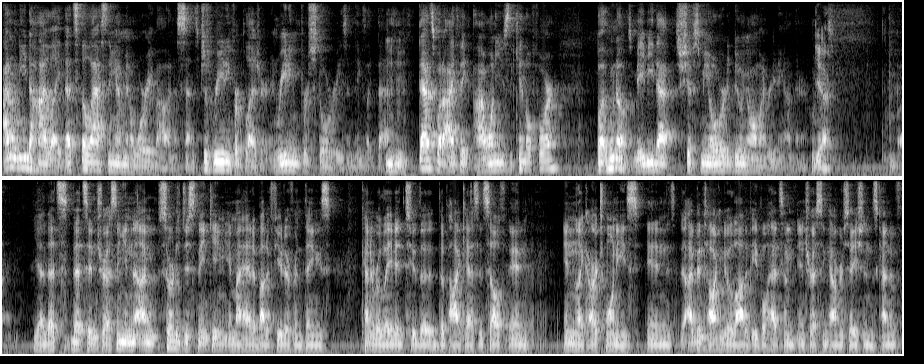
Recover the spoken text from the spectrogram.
I don't need to highlight. That's the last thing I'm going to worry about in a sense. Just reading for pleasure and reading for stories and things like that. Mm-hmm. That's what I think I want to use the Kindle for. But who knows? Maybe that shifts me over to doing all my reading on there. Yeah. But Yeah, that's that's interesting, and I'm sort of just thinking in my head about a few different things, kind of related to the the podcast itself, and in like our 20s. And I've been talking to a lot of people, had some interesting conversations, kind of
